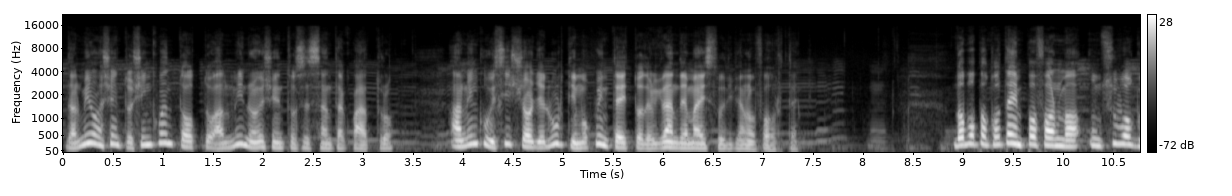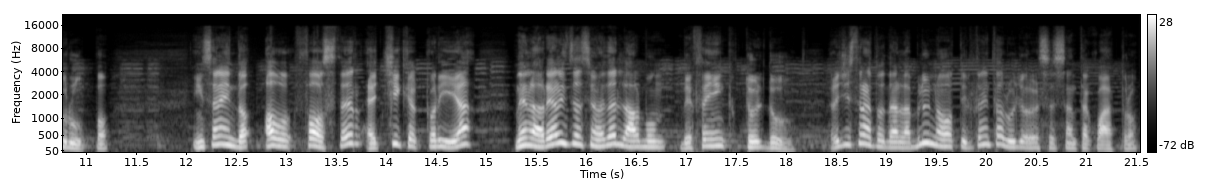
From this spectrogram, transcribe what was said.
dal 1958 al 1964, anno in cui si scioglie l'ultimo quintetto del grande maestro di pianoforte. Dopo poco tempo forma un suo gruppo, inserendo Al Foster e Chick Corea nella realizzazione dell'album The Thing to Do registrato dalla Blue Note il 30 luglio del 64.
